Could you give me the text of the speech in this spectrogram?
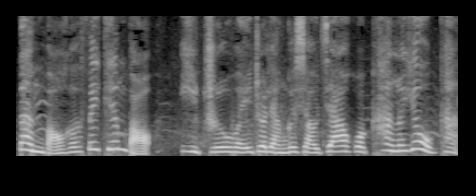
蛋宝和飞天宝一直围着两个小家伙看了又看。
